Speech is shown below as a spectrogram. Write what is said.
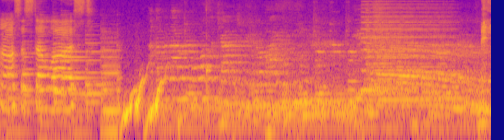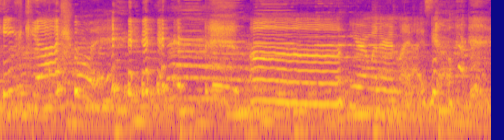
Oh, so still lost. He got quit. oh, you're a winner in my eyes now.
